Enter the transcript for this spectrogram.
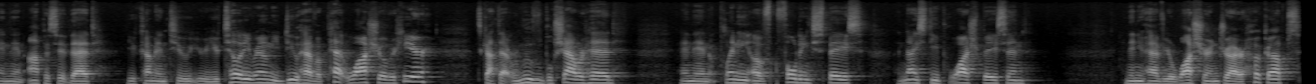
And then opposite that, you come into your utility room. You do have a pet wash over here. It's got that removable shower head and then plenty of folding space, a nice deep wash basin. And then you have your washer and dryer hookups.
